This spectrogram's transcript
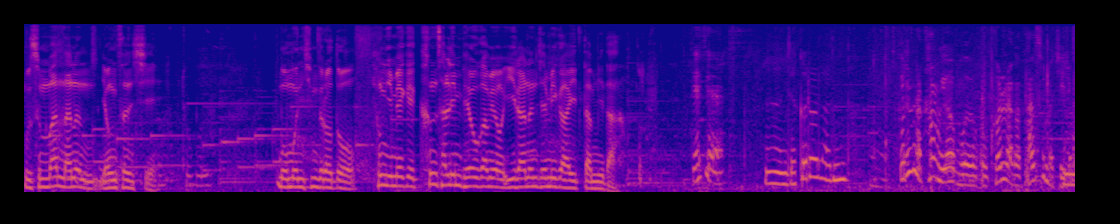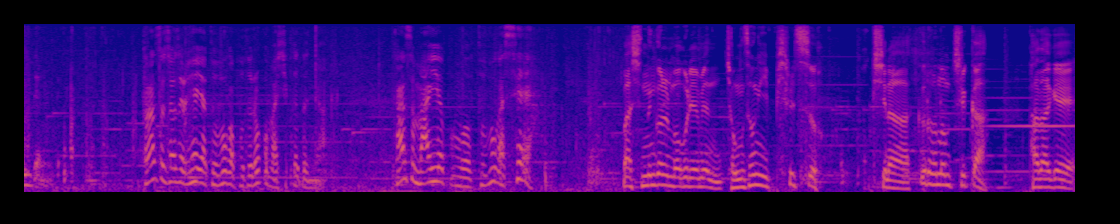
웃음만 나는 영선 씨. 몸은 힘들어도 형님에게 큰 살림 배워가며 일하는 재미가 있답니다. 되지? 응, 이제 끓으려는다. 그러나 하면 여뭐 그 걸라가 간수만 지르면 되는데. 간수 조절해야 두부가 부드럽고 맛있거든요. 간수 많이 엎으면 두부가 새. 맛있는 걸 먹으려면 정성이 필수. 혹시나 끓어 넘칠까, 바닥에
